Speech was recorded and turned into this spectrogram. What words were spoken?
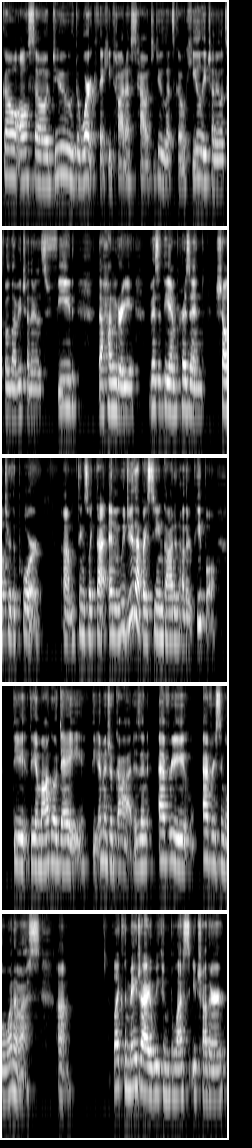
go also do the work that he taught us how to do. Let's go heal each other. Let's go love each other. Let's feed the hungry, visit the imprisoned, shelter the poor, um, things like that. And we do that by seeing God in other people. The, the imago Dei, the image of God, is in every every single one of us. Um, like the Magi, we can bless each other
